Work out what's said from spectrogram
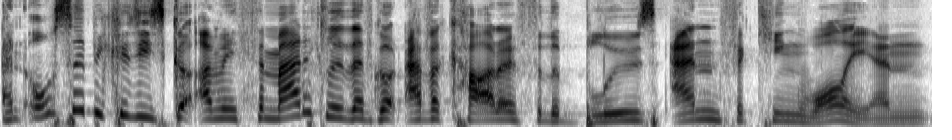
And also because he's got, I mean, thematically they've got avocado for the blues and for King Wally, and you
